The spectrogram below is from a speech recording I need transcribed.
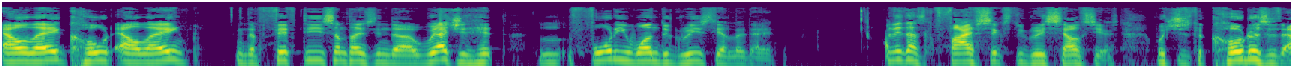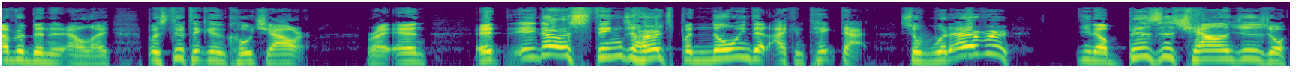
LA, cold LA in the 50s, sometimes in the, we actually hit 41 degrees the other day. I think that's five, six degrees Celsius, which is the coldest it's ever been in LA, but still taking a cold shower, right? And it, you know, stings, it hurts, but knowing that I can take that. So whatever, you know, business challenges or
